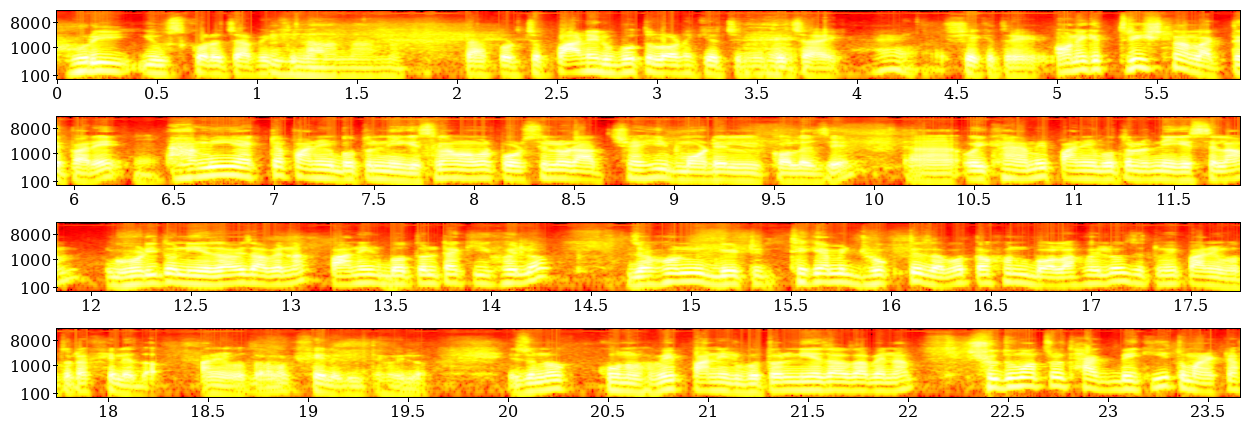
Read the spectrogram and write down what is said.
ঘড়ি ইউজ করা যাবে কি না না না। তারপর হচ্ছে পানির বোতল অনেকে হচ্ছে নিতে চায়। হ্যাঁ সেক্ষেত্রে অনেকে তৃষ্ণা লাগতে পারে। আমি একটা পানির বোতল নিয়ে গেছিলাম আমার পড়ছিল রাজশাহী মডেল কলেজে। ওইখানে আমি পানির বোতলটা নিয়ে গেছিলাম। ঘড়ি তো নিয়ে যাওয়া যাবে না। পানির বোতলটা কি হইল? যখন গেটের থেকে আমি ঢুকতে যাব তখন বলা হলো যে তুমি পানির বোতলটা ফেলে দাও। পানির বোতল আমাকে ফেলে দিতে হইল। এজন্য কোনোভাবেই পানির বোতল নিয়ে যাওয়া যাবে না। শুধুমাত্র থাকবে কি তোমার একটা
